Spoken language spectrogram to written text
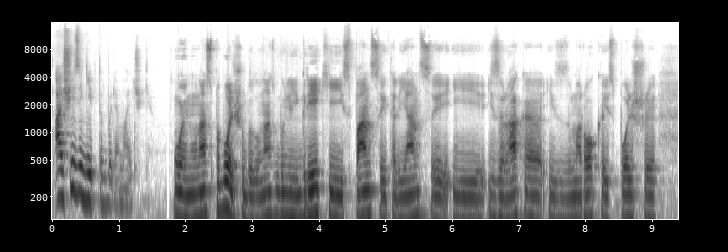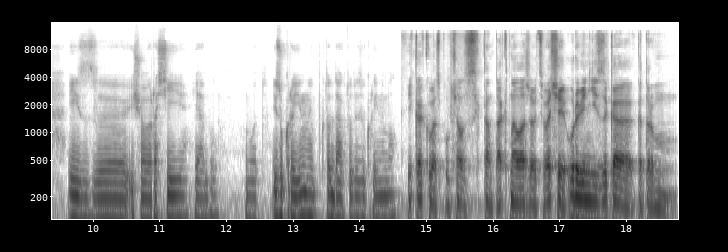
А еще из Египта были мальчики. Ой, ну у нас побольше было. У нас были и греки, и испанцы, итальянцы, и из Ирака, из Марокко, из Польши, из э, еще России я был. Вот. Из Украины, кто да, кто-то из Украины был. И как у вас получалось контакт налаживать? Вообще уровень языка, которым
